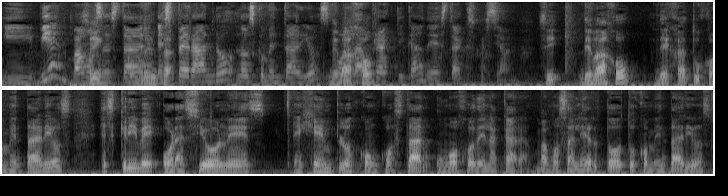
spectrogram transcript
Y bien, vamos a estar esperando los comentarios debajo, con la práctica de esta expresión. Sí, debajo deja tus comentarios, escribe oraciones, ejemplos con costar un ojo de la cara. Vamos a leer todos tus comentarios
